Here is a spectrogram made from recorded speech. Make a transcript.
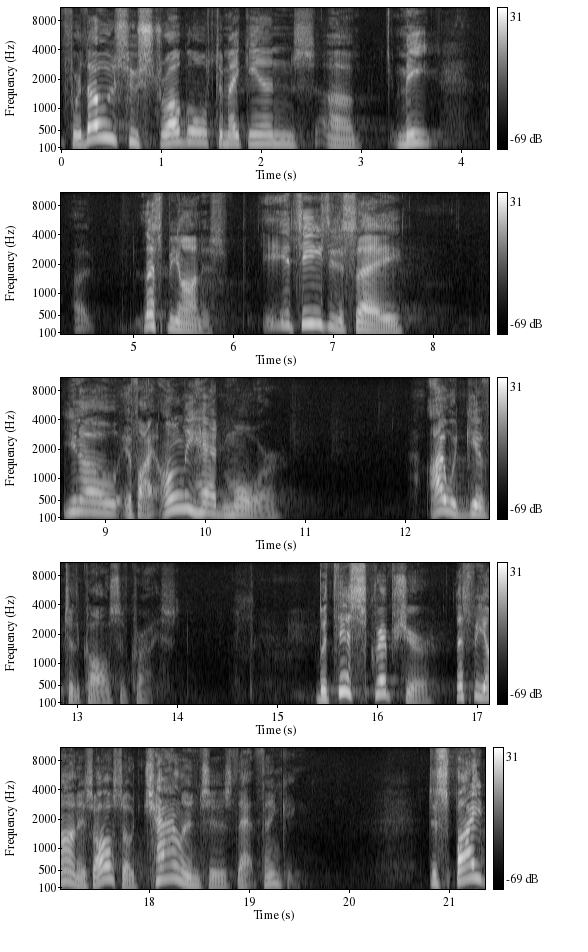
for those who struggle to make ends uh, meet, let's be honest. It's easy to say, you know, if I only had more, I would give to the cause of Christ. But this scripture, let's be honest, also challenges that thinking. Despite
